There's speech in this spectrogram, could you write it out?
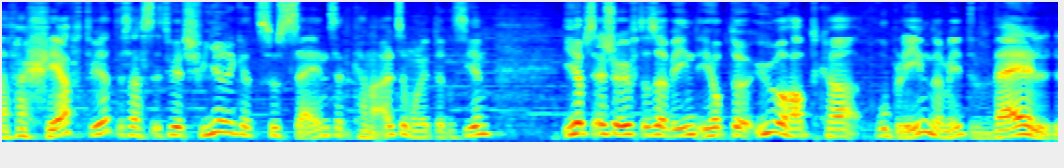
äh, verschärft wird. Das heißt, es wird schwieriger zu sein, seinen Kanal zu monetarisieren. Ich habe es ja schon öfters erwähnt, ich habe da überhaupt kein Problem damit, weil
